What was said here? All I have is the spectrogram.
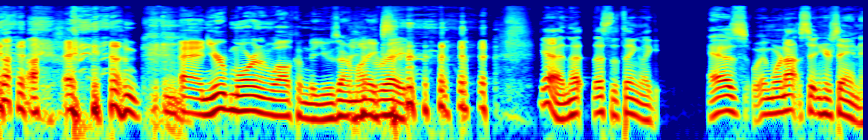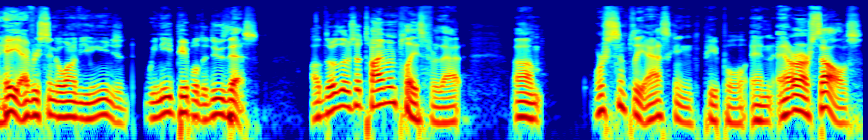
and and you're more than welcome to use our mics right. yeah, and that that's the thing. Like, as and we're not sitting here saying, "Hey, every single one of you, you need, we need people to do this." Although there's a time and place for that, um, we're simply asking people and, and ourselves,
